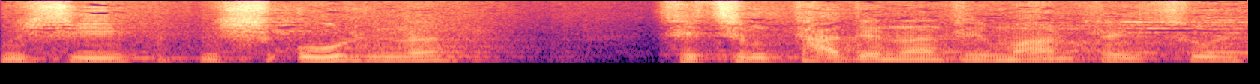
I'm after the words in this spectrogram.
Misy misy olona izay tsy mitady an'Andriamanitra intsony.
